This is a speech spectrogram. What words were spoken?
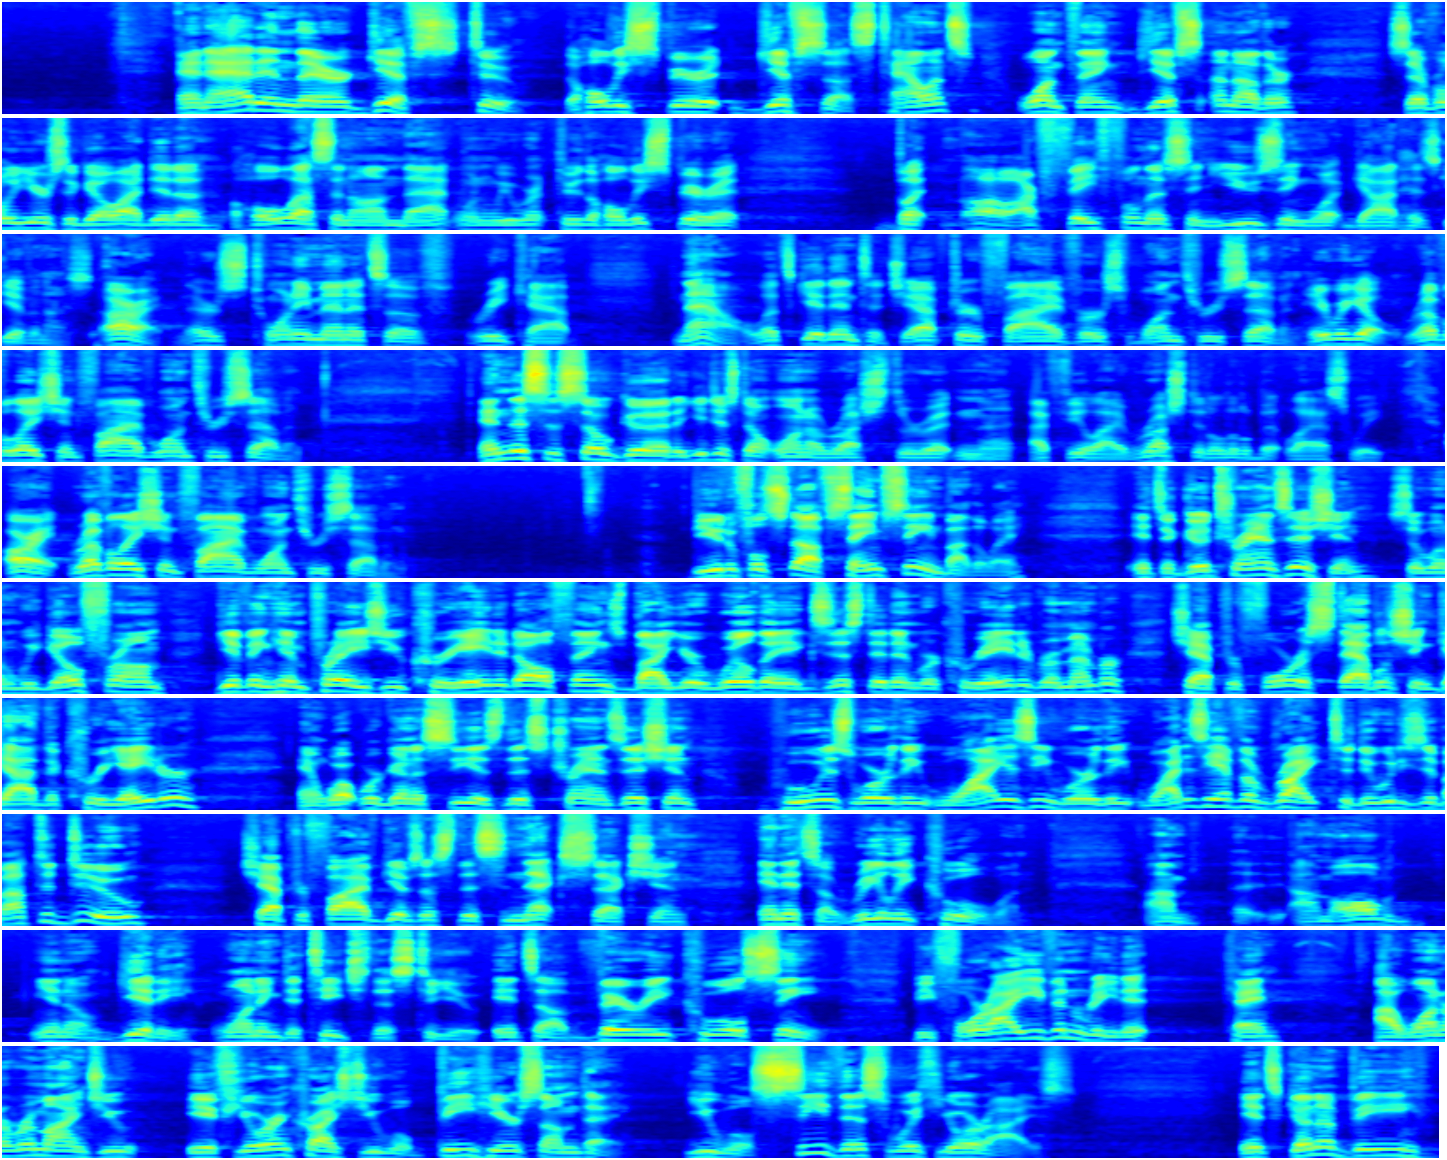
And add in their gifts too. The Holy Spirit gifts us. Talents, one thing, gifts, another. Several years ago, I did a, a whole lesson on that when we went through the Holy Spirit. But oh, our faithfulness in using what God has given us. All right, there's 20 minutes of recap. Now, let's get into chapter 5, verse 1 through 7. Here we go Revelation 5, 1 through 7. And this is so good, you just don't want to rush through it, and uh, I feel I rushed it a little bit last week. All right, Revelation 5, 1 through 7. Beautiful stuff. Same scene, by the way. It's a good transition. So when we go from giving him praise, you created all things, by your will they existed and were created. Remember, chapter 4, establishing God the creator. And what we're going to see is this transition who is worthy, why is he worthy, why does he have the right to do what he's about to do. Chapter 5 gives us this next section, and it's a really cool one. I'm, I'm all, you know, giddy wanting to teach this to you. It's a very cool scene. Before I even read it, okay, I want to remind you if you're in Christ, you will be here someday. You will see this with your eyes. It's going to be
